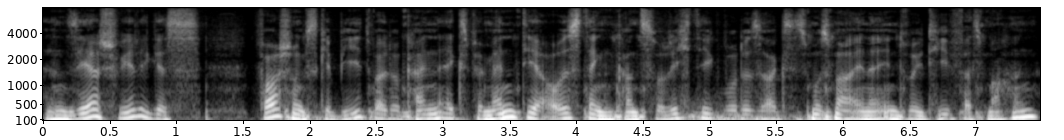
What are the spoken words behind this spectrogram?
Ein sehr schwieriges Forschungsgebiet, weil du kein Experiment dir ausdenken kannst, so richtig, wo du sagst, jetzt muss mal einer intuitiv was machen.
